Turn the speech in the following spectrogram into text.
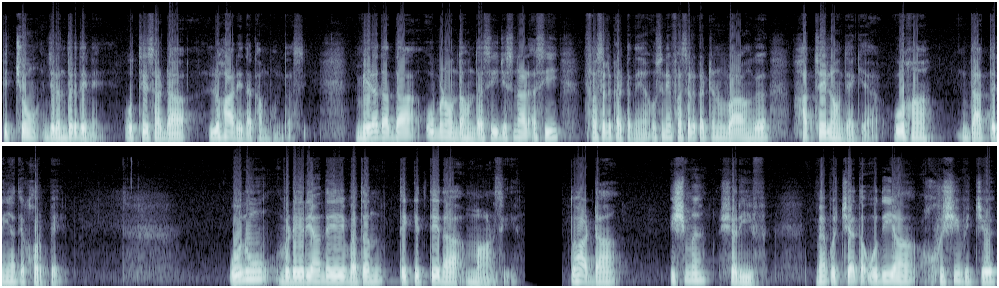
ਪਿੱਛੋਂ ਜਲੰਧਰ ਦੇ ਨੇ। ਉੱਥੇ ਸਾਡਾ ਲੁਹਾਰੇ ਦਾ ਕੰਮ ਹੁੰਦਾ ਸੀ। ਮੇਰਾ ਦਾਦਾ ਉਹ ਬਣਾਉਂਦਾ ਹੁੰਦਾ ਸੀ, ਜਿਸ ਨਾਲ ਅਸੀਂ ਫਸਲ ਕੱਟਦੇ ਹਾਂ। ਉਸਨੇ ਫਸਲ ਕੱਟਣ ਵਾਂਗ ਹੱਥ ਹਿਲਾਉਂਦਿਆਂ ਕਿਹਾ, ਉਹ ਹਾਂ, ਦਾਤਰੀਆਂ ਤੇ ਖੁਰਪੇ। ਉਹਨੂੰ ਵਡੇਰਿਆਂ ਦੇ ਵਤਨ ਤੇ ਕਿੱਤੇ ਦਾ ਮਾਣ ਸੀ। ਤੁਹਾਡਾ ਇਸ਼ਮ ਸ਼ਰੀਫ, ਮੈਂ ਪੁੱਛਿਆ ਤਾਂ ਉਹਦੀਆਂ ਖੁਸ਼ੀ ਵਿੱਚ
